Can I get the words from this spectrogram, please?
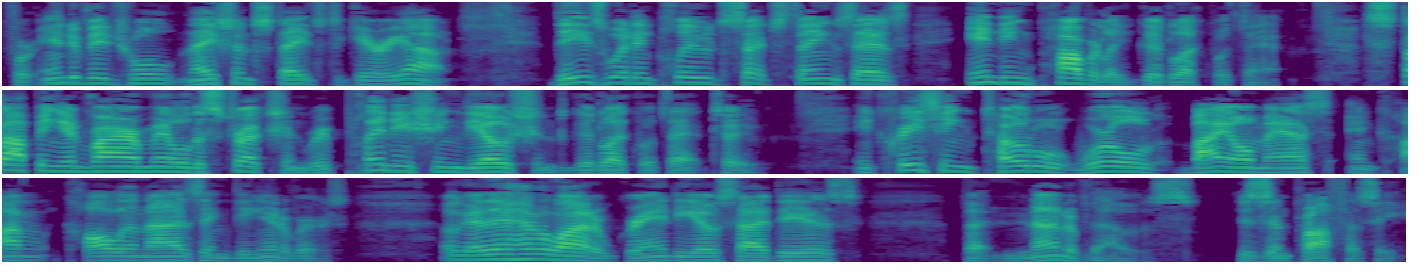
for individual nation states to carry out. These would include such things as ending poverty, good luck with that. Stopping environmental destruction, replenishing the oceans, good luck with that too. Increasing total world biomass and colonizing the universe. Okay, they have a lot of grandiose ideas, but none of those is in prophecy.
